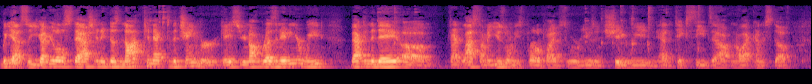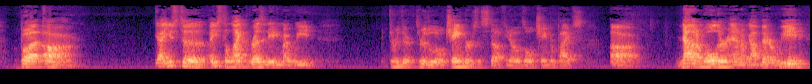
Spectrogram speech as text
but yeah, so you got your little stash, and it does not connect to the chamber, okay? So you're not resonating your weed. Back in the day, uh, in fact, last time I used one of these prototypes, we were using shitty weed and had to take seeds out and all that kind of stuff. But um, yeah, I used to I used to like resonating my weed through the through the little chambers and stuff, you know, those old chamber pipes. Uh, now that I'm older and I've got better weed,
